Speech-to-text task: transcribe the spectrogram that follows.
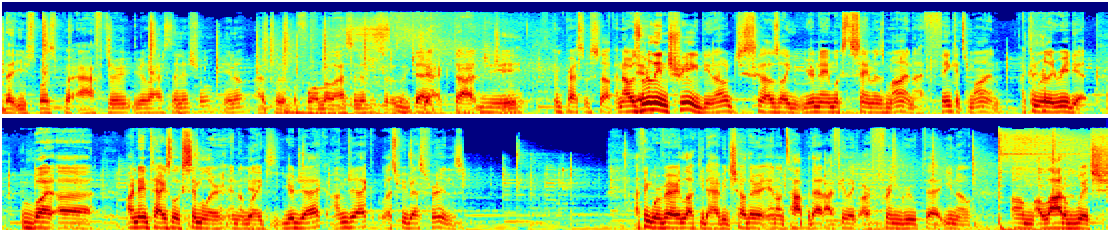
that you're supposed to put after your last initial, you know? I put it before my last initial, so it was like Jack, Jack, dot G. Impressive stuff. And I was Yeah. really intrigued, you know, just because I was like, your name looks the same as mine. I think it's mine. I couldn't really read yet. But uh, our name tags look similar, and I'm Yes. like, you're Jack, I'm Jack, let's be best friends. I think we're very lucky to have each other, and on top of that, I feel like our friend group that, you know, um, a lot of which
